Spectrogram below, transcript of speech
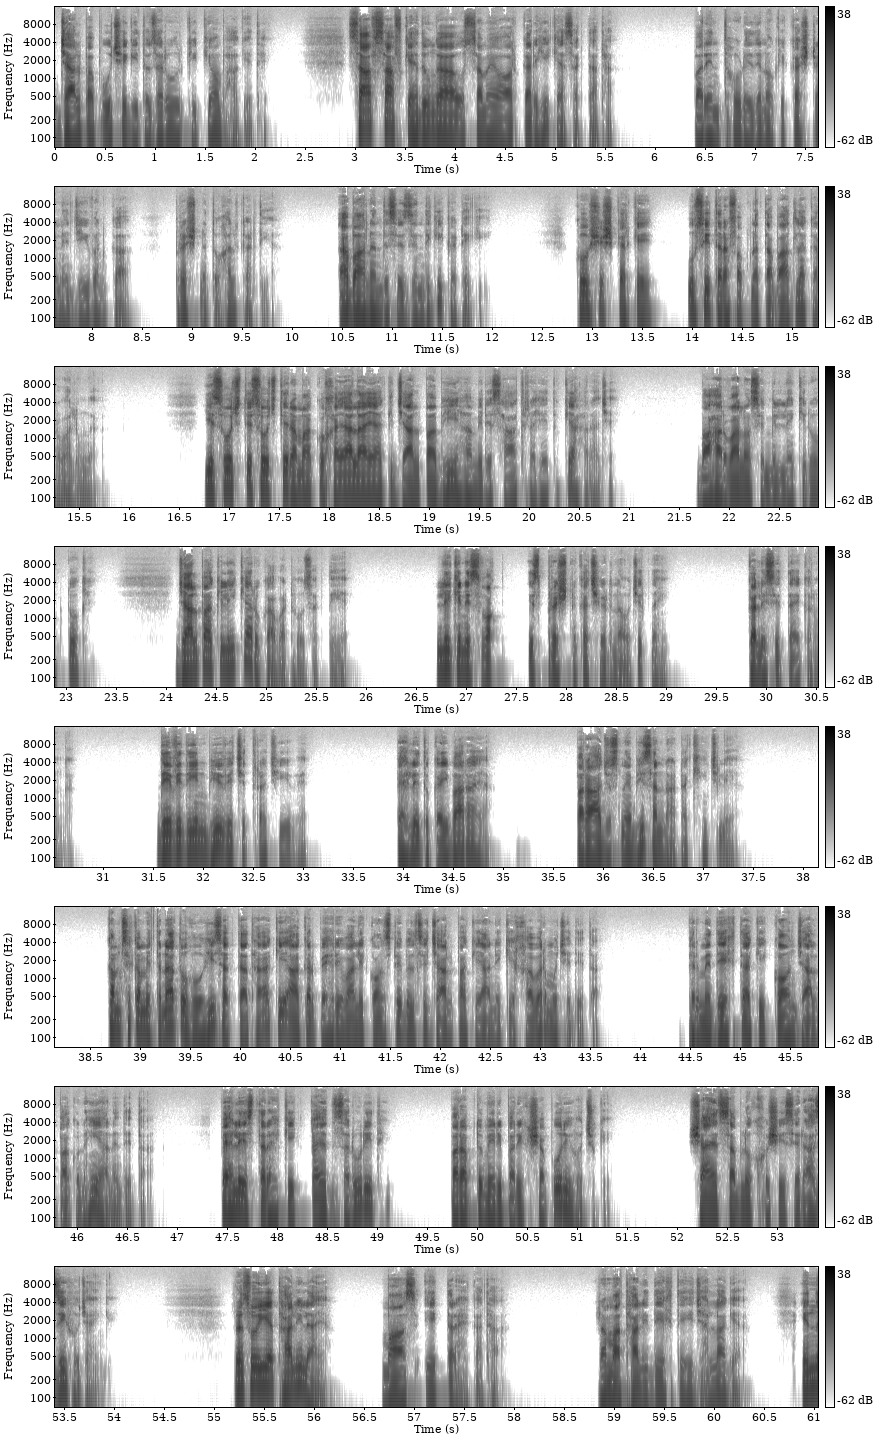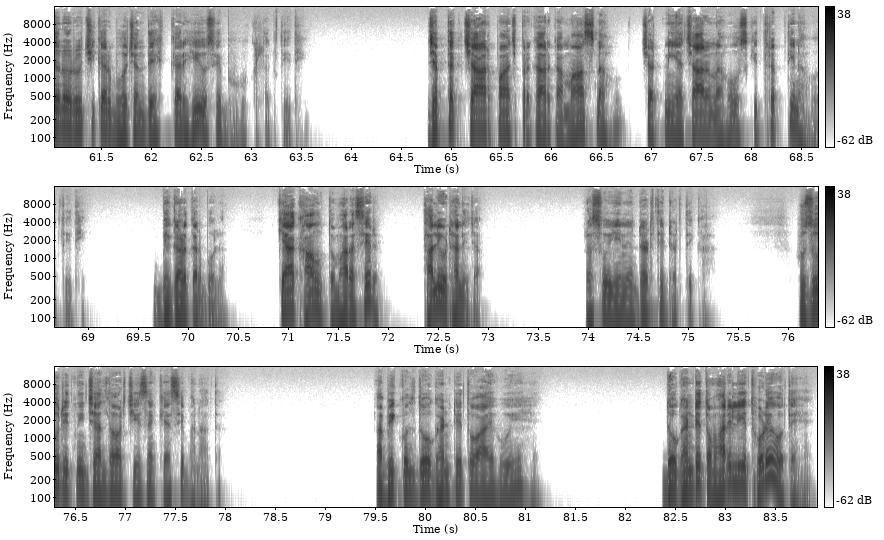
जालपा पूछेगी तो ज़रूर कि क्यों भागे थे। साफ़ साफ़ कह दूँगा, उस समय और कर ही कह सकता था। पर इन थोड़े दिनों के कष्ट ने जीवन का प्रश्न तो हल कर दिया। अब आनंद से ज़िंदगी कटेगी। कोशिश करके उसी तरफ़ अपना तबादला करवा लूँगा। ये सोचते सोचते रमा को ख्याल आया कि जालपा भी यहाँ मेरे साथ रहे तो क्या हराज है? बाहर वालों से मिलने की रोक टोक है। जालपा के लिए क्या रुकावट हो सकती है? लेकिन इस वक्त इस प्रश्न का छेड़ना उचित नहीं। कल इसे तय करूँगा। देवीदीन भी विचित्र अजीब है। पहले तो कई बार आया, पर आज उसने भी सन्नाटा खींच लिया। कम से कम इतना तो हो ही सकता था कि आकर पहरे वाले कांस्टेबल से जालपा के आने की खबर मुझे देता। फिर मैं देखता कि कौन जालपा को नहीं आने देता। पहले इस तरह की कैद ज़रूरी थी, पर अब तो मेरी परीक्षा पूरी हो चुकी। शायद सब लोग खुशी से राज़ी हो जाएँगे। रसोईया थाली लाया। मांस एक तरह का था। रमा थाली देखते ही झल्ला गया। इन दिनों रुचिकर भोजन देखकर ही उसे भूख लगती थी। जब तक चार पाँच प्रकार का मांस ना हो चटनी अचार न हो, उसकी तृप्ति न होती थी। बिगड़ कर बोला, क्या खाऊं? तुम्हारा सिर? थाली उठा ले जाओ। रसोई ने डरते डरते कहा, हुजूर, इतनी जल्द और चीज़ें कैसे बनाता? अभी कुल दो घंटे तो आए हुए हैं। दो घंटे तुम्हारे लिए थोड़े होते हैं।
